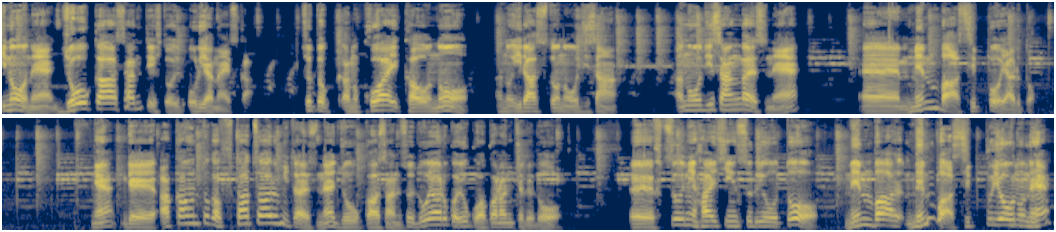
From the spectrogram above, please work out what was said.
昨日ね、ジョーカーさんっていう人おるじゃないですか。ちょっと、あの、怖い顔の、あの、イラストのおじさん。あのおじさんがですね、えー、メンバーシップをやると。ね。で、アカウントが2つあるみたいですね、ジョーカーさんそれどうやるかよくわからんっちゃけど、えー、普通に配信する用と、メンバー、メンバーシップ用のね、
